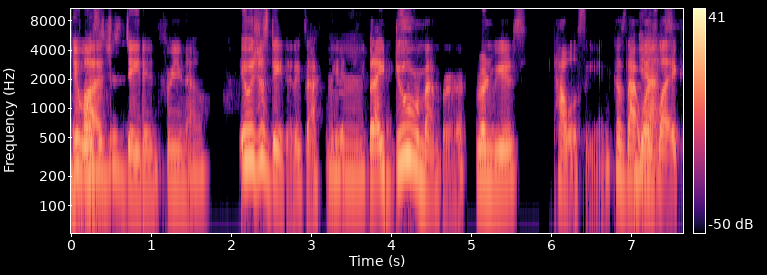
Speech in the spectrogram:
It was but just dated for you now. it was just dated exactly. Mm. But I do remember Ranbir's towel scene because that Yes. was like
